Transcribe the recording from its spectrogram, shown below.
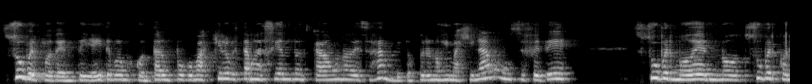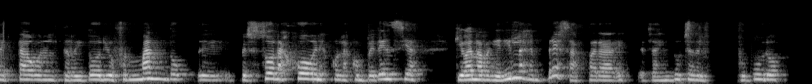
súper potente y ahí te podemos contar un poco más qué es lo que estamos haciendo en cada uno de esos ámbitos, pero nos imaginamos un CFT súper moderno, súper conectado con el territorio, formando eh, personas jóvenes con las competencias que van a requerir las empresas para las industrias del futuro,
